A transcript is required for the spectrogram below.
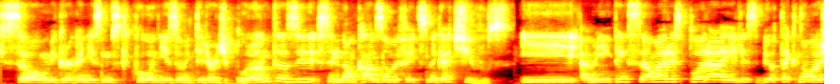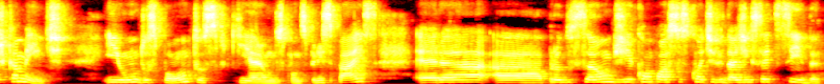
que são micro-organismos que colonizam o interior de plantas e não causam efeitos negativos. E a minha intenção era explorar eles biotecnologicamente. E um dos pontos, que era um dos pontos principais, era a produção de compostos com atividade inseticida.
